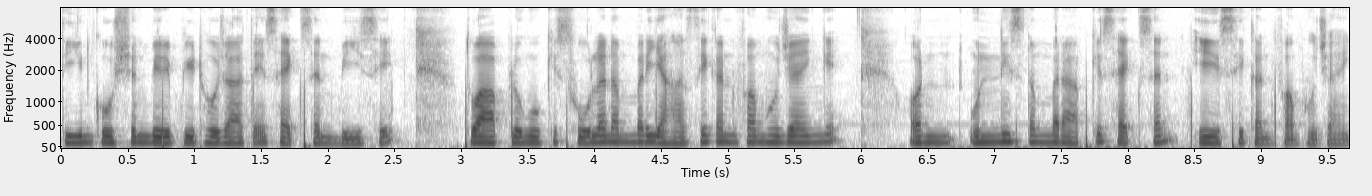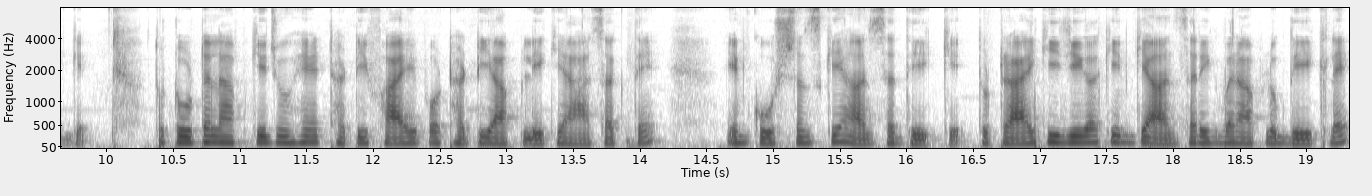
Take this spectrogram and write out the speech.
तीन क्वेश्चन भी रिपीट हो जाते हैं सेक्शन बी से तो आप लोगों के सोलह नंबर यहाँ से कन्फर्म हो जाएँगे और उन्नीस नंबर आपके सेक्शन ए से कन्फर्म हो जाएँगे। तो टोटल आपके जो है थर्टी फाइव और थर्टी आप लेके आ सकते हैं। इन क्वेश्चंस के आंसर देख के। तो ट्राई कीजिएगा कि इनके आंसर एक बार आप लोग देख लें।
